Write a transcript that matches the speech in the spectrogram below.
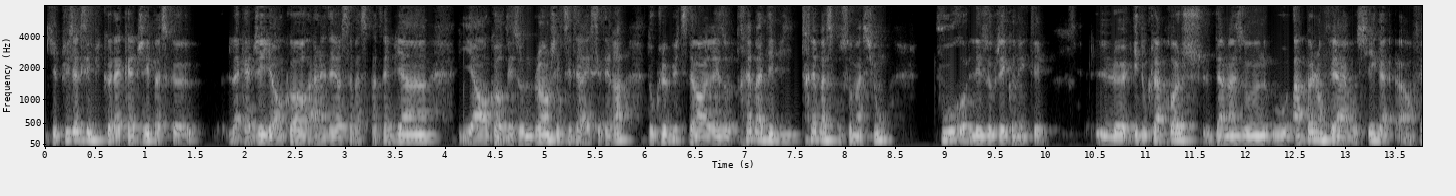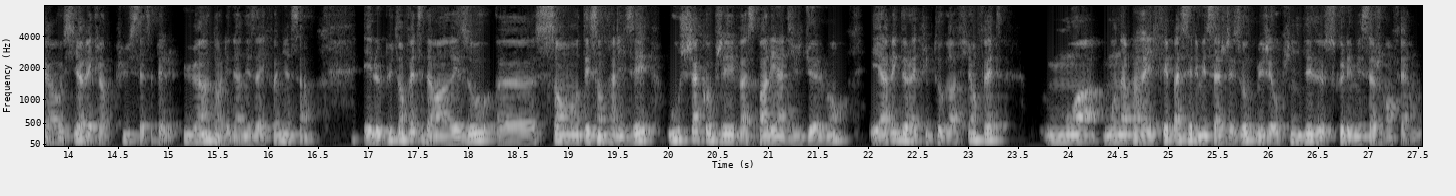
qui est plus accessible que la 4G, parce que la 4G, il y a encore, à l'intérieur, ça passe pas très bien, il y a encore des zones blanches, etc., etc. Donc, le but, c'est d'avoir un réseau très bas débit, très basse consommation pour les objets connectés. Et donc l'approche d'Amazon ou Apple en fait un aussi, en aussi avec leur puce, ça s'appelle U1 dans les derniers iPhones, il y a ça. Et le but en fait, c'est d'avoir un réseau euh, sans décentralisé où chaque objet va se parler individuellement et avec de la cryptographie en fait, moi, mon appareil fait passer les messages des autres, mais j'ai aucune idée de ce que les messages renferment.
